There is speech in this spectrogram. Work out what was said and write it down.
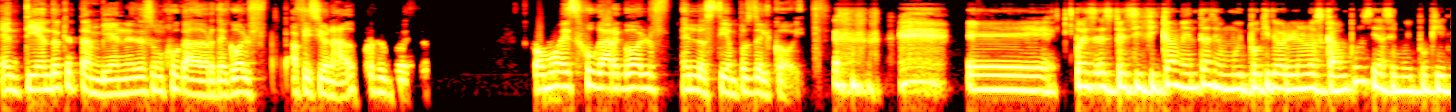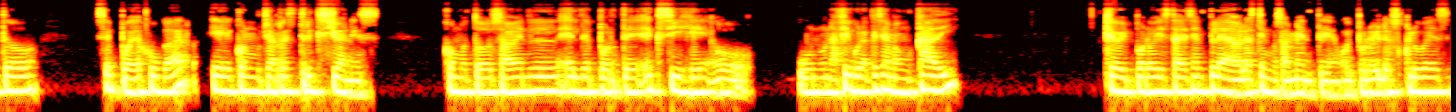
entiendo que también eres un jugador de golf aficionado, por supuesto. ¿Cómo es jugar golf en los tiempos del COVID? Eh, pues específicamente hace muy poquito abrieron los campos y hace muy poquito se puede jugar eh, con muchas restricciones. Como todos saben, el, deporte exige o una figura que se llama un caddy, que hoy por hoy está desempleado lastimosamente. Hoy por hoy los clubes,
